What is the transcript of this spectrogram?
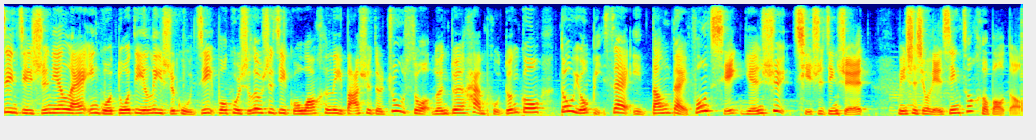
近几十年来，英国多地历史古迹，包括16世纪国王亨利八世的住所伦敦汉普敦宫，都有比赛以当代风情延续骑士精神。民事新闻联新综合报道。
